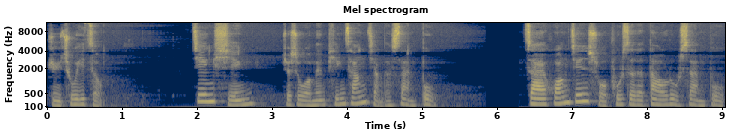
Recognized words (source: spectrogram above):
举出一种经行，就是我们平常讲的散步，在黄金所铺设的道路散步。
